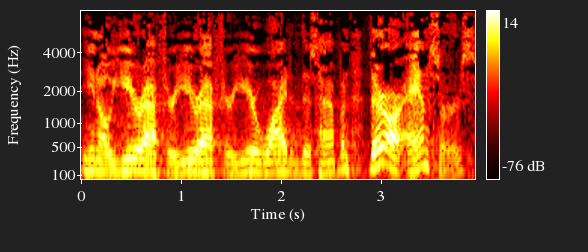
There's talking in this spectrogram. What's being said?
you know, year after year after year, why did this happen? There are answers,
